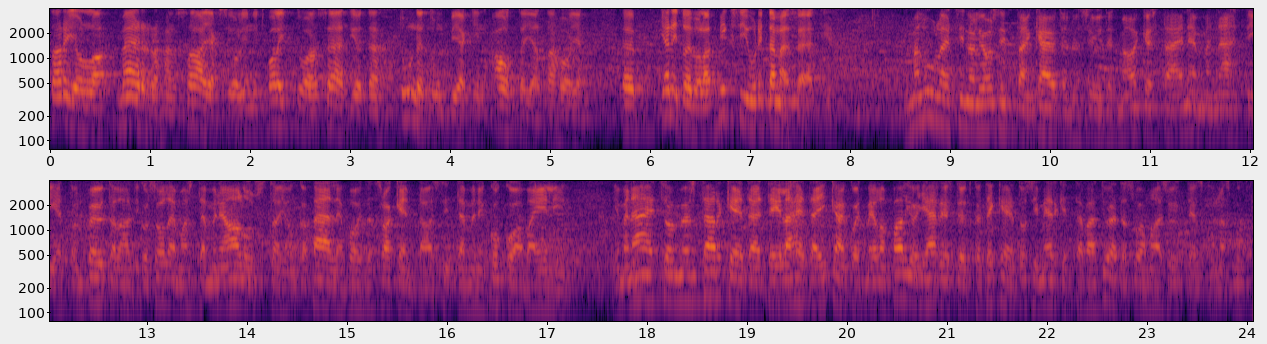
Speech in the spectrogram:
tarjolla määrärahan saajaksi oli nyt valittua säätiötä tunnetumpiakin auttajatahoja. Jani Toivola, miksi juuri tämä säätiö? Ja mä luulen, että siinä oli osittain käytännön syyt, että me oikeastaan enemmän nähtiin, että on pöytälaatikossa olemassa tämmöinen alusta, jonka päälle voitaisiin rakentaa sitten tämmöinen kokoava elin. Ja mä näen, että se on myös tärkeää, että ei lähetä ikään kuin, että meillä on paljon järjestöjä, jotka tekee tosi merkittävää työtä suomalaisessa yhteiskunnassa, mutta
